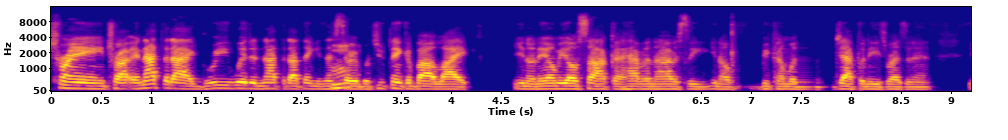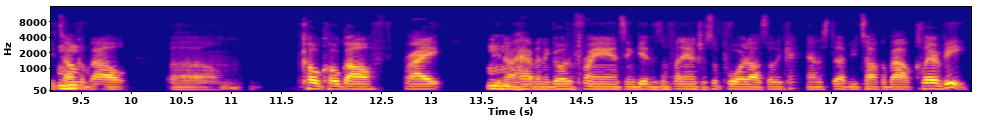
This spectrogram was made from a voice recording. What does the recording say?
train, try, and not that I agree with it, not that I think it's necessary, mm-hmm. but you think about like, you know, Naomi Osaka having obviously, you know, become a Japanese resident. You talk mm-hmm. about um, Coco Gauff, right? Mm-hmm. You know, having to go to France and getting some financial support, also the kind of stuff. You talk about Clervie,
